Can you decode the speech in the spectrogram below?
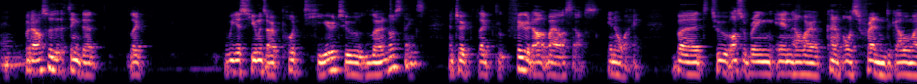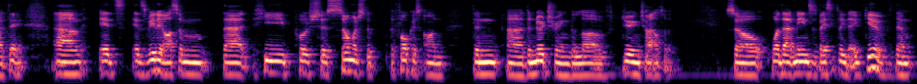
And But I also think that like we as humans are put here to learn those things and to like figure it out by ourselves in a way. But to also bring in our kind of almost friend Gabor Maté, um, it's it's really awesome that he pushes so much the, the focus on the uh, the nurturing, the love during childhood. So what that means is basically they give them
